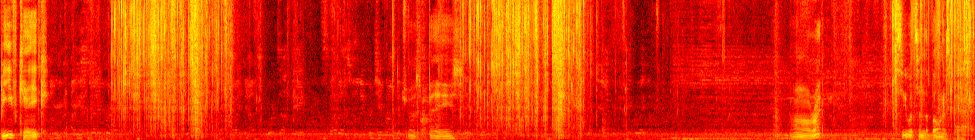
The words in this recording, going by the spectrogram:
Beefcake. Just base. All right. Let's see what's in the bonus pack.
